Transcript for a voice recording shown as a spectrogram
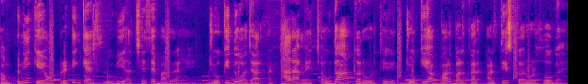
कंपनी के ऑपरेटिंग कैश फ्लो भी अच्छे से बढ़ रहे हैं, जो कि 2018 में 14 करोड़ थे, जो कि अब बढ़ बढ़कर 38 करोड़ हो गए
